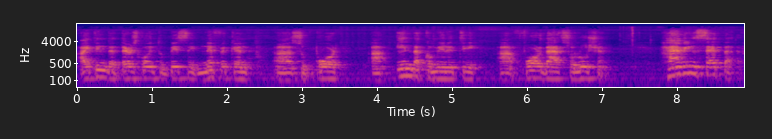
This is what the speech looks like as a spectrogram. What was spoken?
I think that there's going to be significant uh, support uh, in the community uh, for that solution. Having said that,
